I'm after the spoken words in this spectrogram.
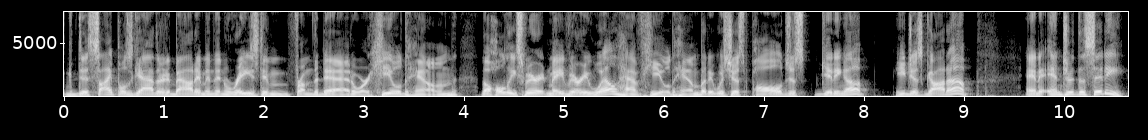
disciples gathered about him and then raised him from the dead or healed him. The Holy Spirit may very well have healed him, but it was just Paul just getting up. He just got up and entered the city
